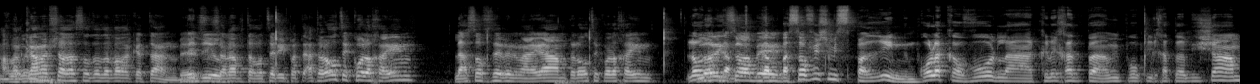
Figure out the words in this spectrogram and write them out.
אבל כמה אפשר לעשות את הדבר הקטן? באיזשהו בדיוק. שלב אתה רוצה להיפטר, אתה לא רוצה כל החיים לאסוף זבל מהים, אתה לא רוצה כל החיים לא, לא גם, לנסוע ב... גם בסוף יש מספרים, עם כל הכבוד לכלי חד פעמי פה, כלי חד פעמי שם,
